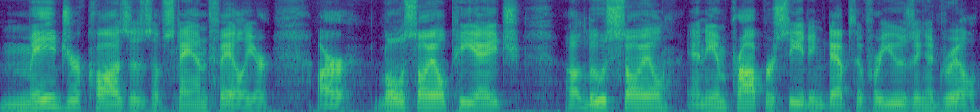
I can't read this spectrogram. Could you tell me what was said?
major causes of stand failure are low soil pH, loose soil, and improper seeding depth if we're using a drill.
